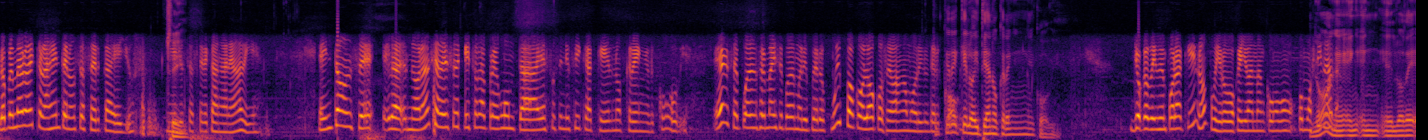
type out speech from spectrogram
Lo primero es que la gente no se acerca a ellos, ni Sí. ellos se acercan a nadie. Entonces, la ignorancia de ese que hizo la pregunta, eso significa que él no cree en el COVID. Él se puede enfermar y se puede morir, pero muy pocos locos se van a morir del ¿Cree COVID. que los haitianos creen en el COVID? Yo que viven por aquí, ¿no? Pues yo lo veo que ellos andan como, como No, en, nada. en- en- en lo de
